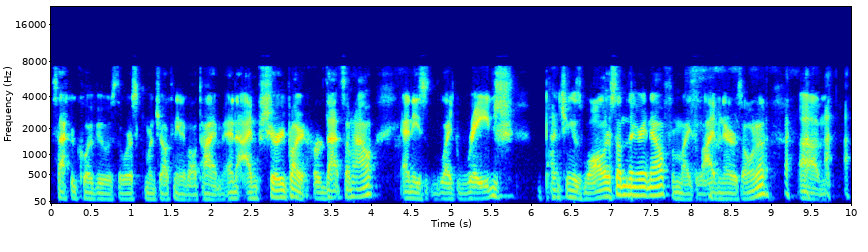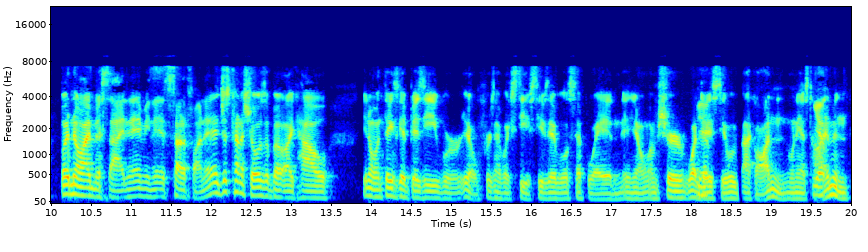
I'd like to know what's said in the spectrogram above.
Saku Koivu was the worst Montreal Canadian of all time, and I'm sure he probably heard that somehow, and he's like rage punching his wall or something right now from like live in Arizona. Um, but no, I miss that. And I mean, it's kind of fun, and it just kind of shows about like how you know, when things get busy, we're, you know, for example, like Steve, Steve's able to step away, and, and you know, I'm sure one yep. day Steve will be back on and when he has time, yep. and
